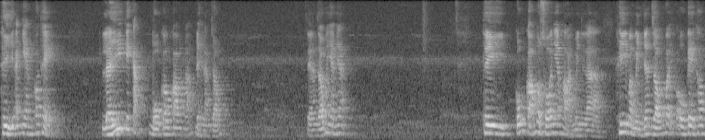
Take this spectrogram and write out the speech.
Thì anh em có thể lấy cái cặp bồ câu con đó để làm giống. Để làm giống anh em nhé thì cũng có một số anh em hỏi mình là khi mà mình nhân giống vậy có ok không?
